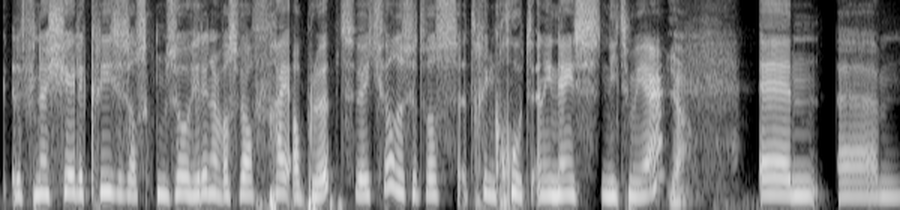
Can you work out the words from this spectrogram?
de financiële crisis, als ik me zo herinner, was wel vrij abrupt, weet je wel. Dus het, was, het ging goed en ineens niet meer. Ja, En ehm,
